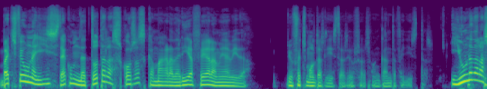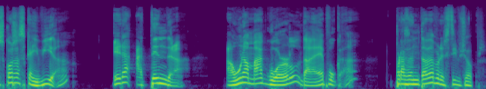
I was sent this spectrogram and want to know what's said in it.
vaig fer una llista com de totes les coses que m'agradaria fer a la meva vida. Jo faig moltes llistes, ja ho saps, m'encanta fer llistes. I una de les coses que hi havia era atendre a una Macworld de l'època presentada per Steve Jobs.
